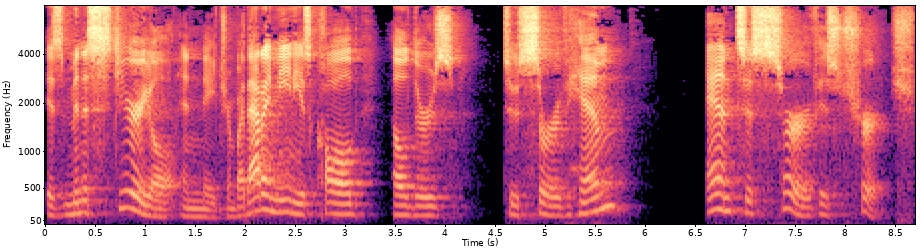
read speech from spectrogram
is ministerial in nature. And by that I mean he has called elders to serve him and to serve his church.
